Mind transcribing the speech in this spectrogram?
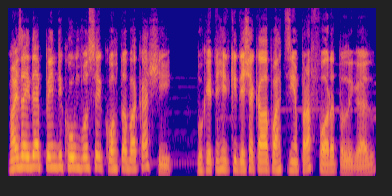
Mas aí depende de como você corta o abacaxi. Porque tem gente que deixa aquela partezinha pra fora, tá ligado?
